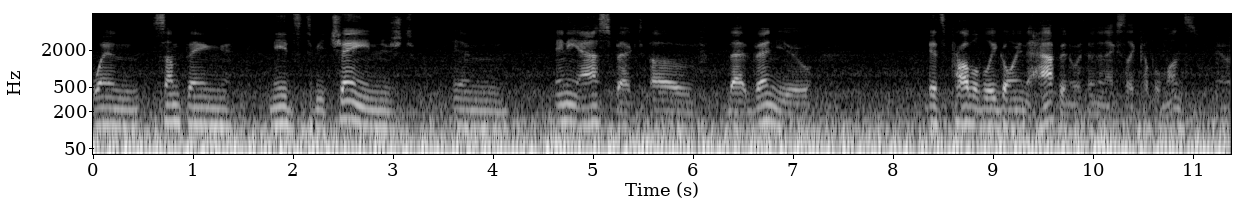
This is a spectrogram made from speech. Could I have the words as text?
when something needs to be changed in any aspect of that venue, it's probably going to happen within the next like couple months. You know,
